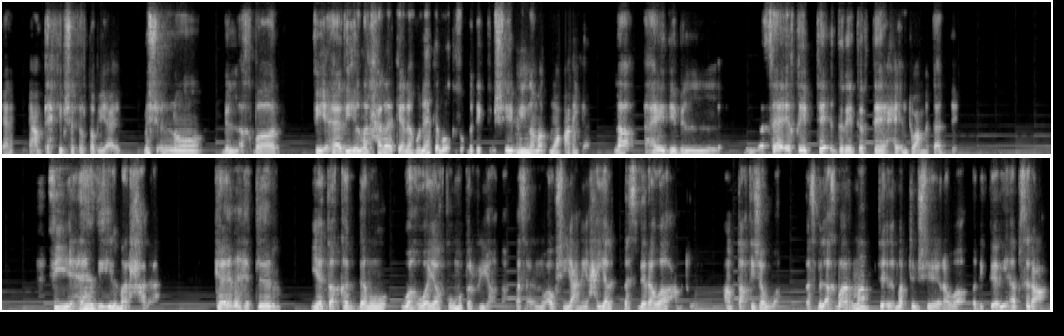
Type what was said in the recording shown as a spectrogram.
يعني عم تحكي بشكل طبيعي مش إنه بالأخبار. في هذه المرحلة كان هناك موقف بدك تمشي بنمط معين. لا هيدي بالوثائقي بتقدري ترتاحي أنتم عم تأدي. في هذه المرحلة كان هتلر يتقدم وهو يقوم بالرياضة مثلا أو شيء يعني حيا بس برواء عم تقول عم تعطي جوا بس بالأخبار ما بت... ما بتمشي رواء بدك تقريها بسرعة.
